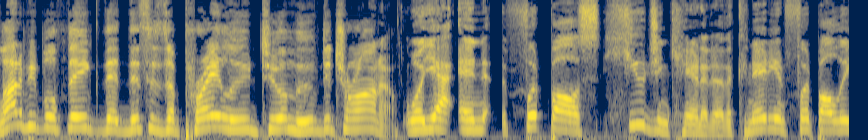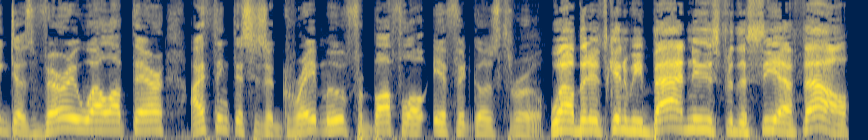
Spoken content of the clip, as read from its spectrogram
lot of people think that this is a prelude to a move to Toronto. Well, yeah, and football is huge in Canada. The Canadian Football League does very well up there. I think this is a great move for Buffalo if it goes through. Well, but it's going to be bad news for the CFL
